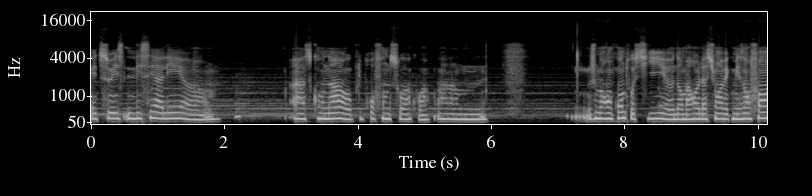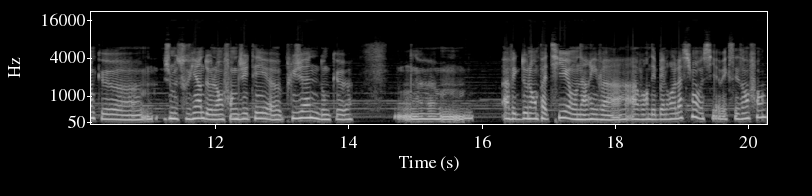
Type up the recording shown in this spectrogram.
et de se laisser aller, à ce qu'on a au plus profond de soi, quoi. Je me rends compte aussi, heu, dans ma relation avec mes enfants que, heu, je me souviens de l'enfant que j'étais, heu, plus jeune donc avec de l'empathie, on arrive à avoir des belles relations aussi avec ses enfants.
